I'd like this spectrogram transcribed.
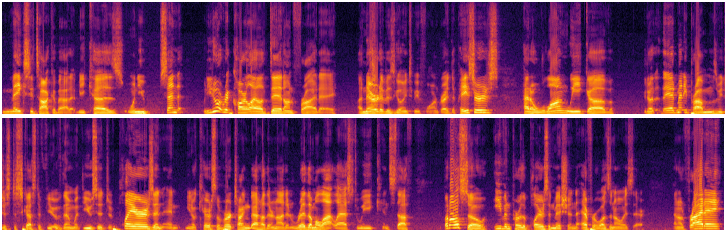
makes you talk about it because when you send when you do what Rick Carlisle did on Friday, a narrative is going to be formed, right? The Pacers had a long week of, you know, they had many problems. We just discussed a few of them with usage of players and, and you know, Caris LeVert talking about how they're not in rhythm a lot last week and stuff. But also, even per the players' admission, the effort wasn't always there. And on Friday,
